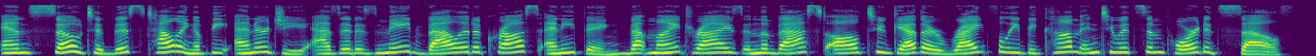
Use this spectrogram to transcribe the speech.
And so to this telling of the energy as it is made valid across anything that might rise in the vast altogether rightfully become into its imported self.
